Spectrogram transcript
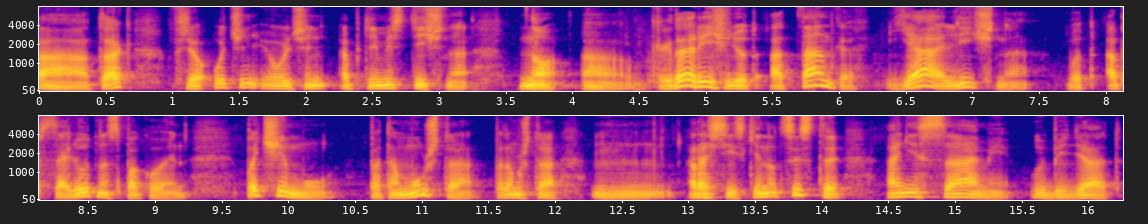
а так все очень и очень оптимистично. Но а, когда речь идет о танках, я лично вот абсолютно спокоен. Почему? Потому что, потому что российские нацисты, они сами убедят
